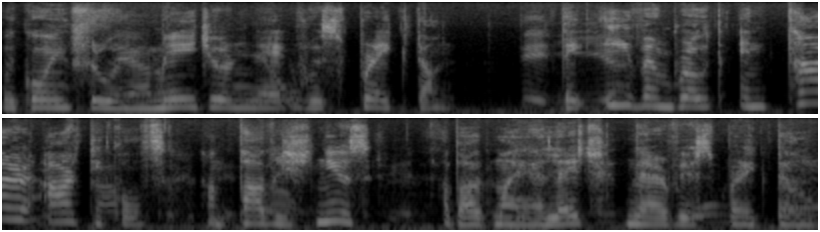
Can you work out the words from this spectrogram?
or going through a major nervous breakdown. They even wrote entire articles and published news about my alleged nervous breakdown.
